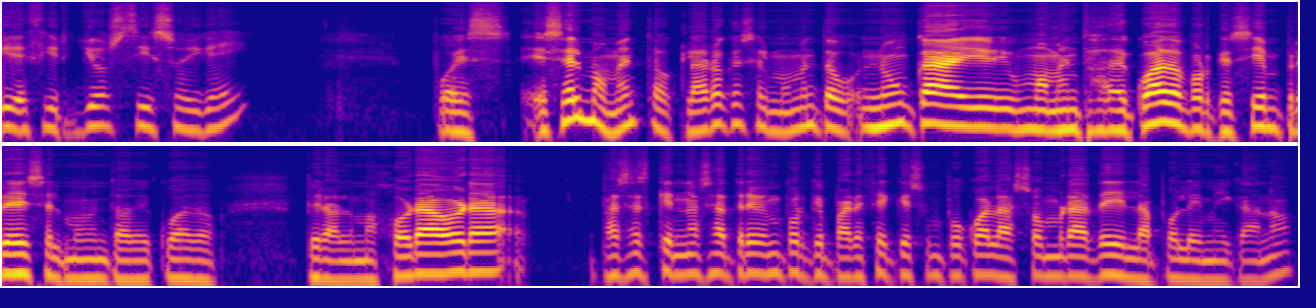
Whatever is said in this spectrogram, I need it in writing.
y decir yo sí soy gay? Pues es el momento, claro que es el momento. Nunca hay un momento adecuado porque siempre es el momento adecuado. Pero a lo mejor ahora pasa es que no se atreven porque parece que es un poco a la sombra de la polémica, ¿no?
